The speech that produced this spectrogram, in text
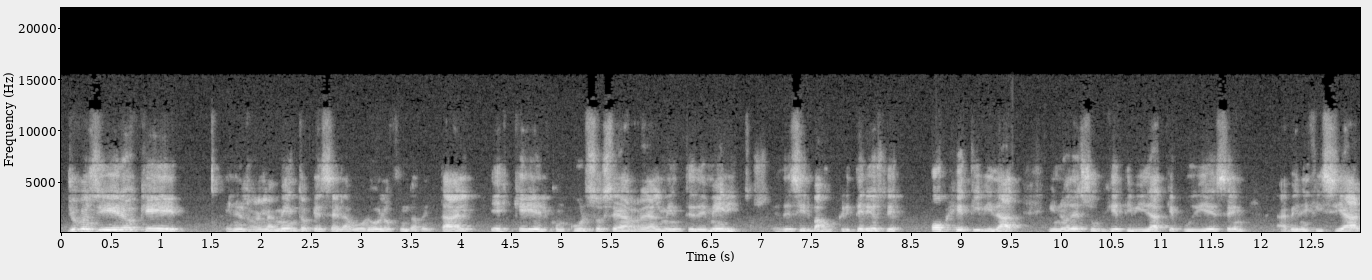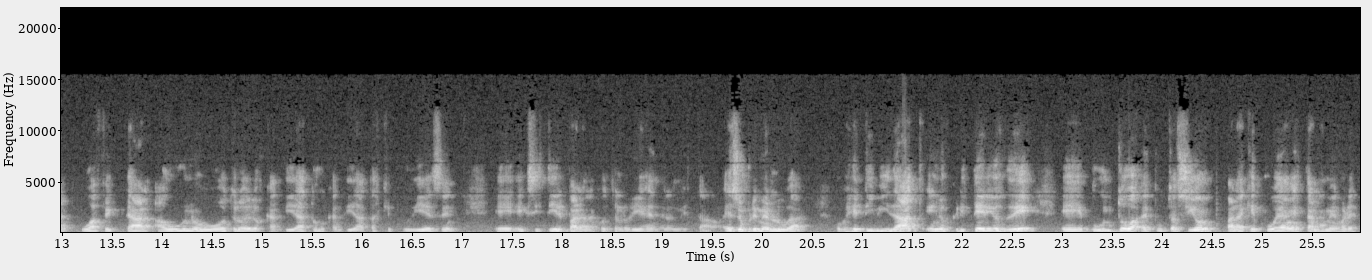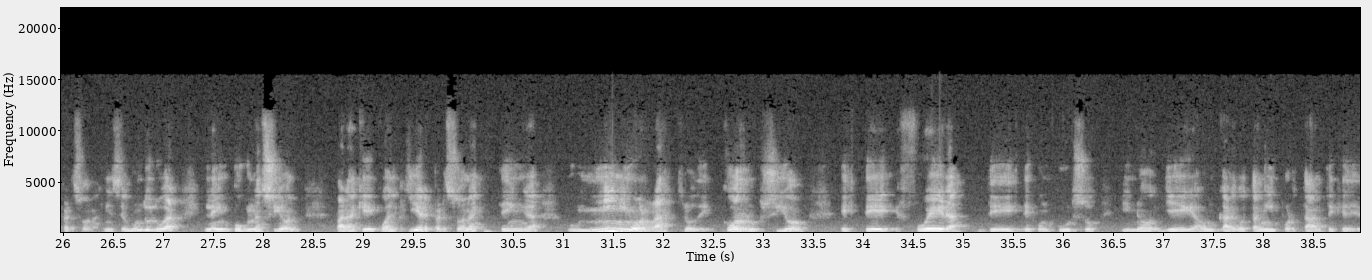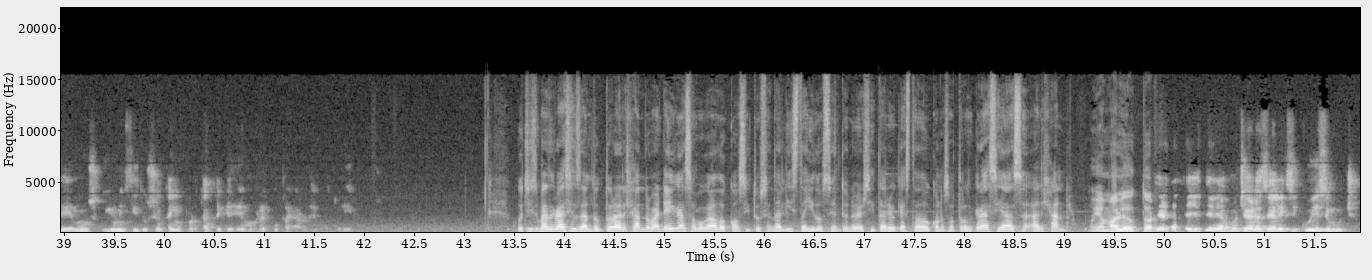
Yo considero que en el reglamento que se elaboró lo fundamental es que el concurso sea realmente de méritos, es decir, bajo criterios de objetividad y no de subjetividad que pudiesen beneficiar o afectar a uno u otro de los candidatos o candidatas que pudiesen eh, existir para la Contraloría General del Estado. Eso en primer lugar, objetividad en los criterios de eh, punto, de puntuación para que puedan estar las mejores personas. Y en segundo lugar, la impugnación para que cualquier persona que tenga un mínimo rastro de corrupción esté fuera de este concurso y no llegue a un cargo tan importante que debemos y una institución tan importante que debemos recuperar los ecuatorianos. Muchísimas gracias al doctor Alejandro Vanegas, abogado constitucionalista y docente universitario que ha estado con nosotros. Gracias, Alejandro. Muy amable, doctor. Muchas gracias, Muchas gracias, Alexis. Cuídese mucho.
